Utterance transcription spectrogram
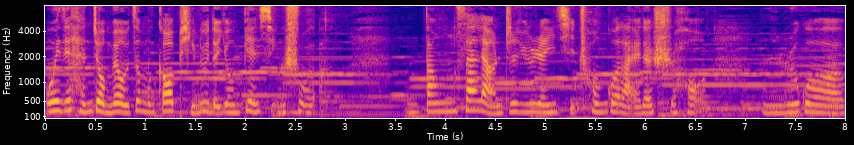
我已经很久没有这么高频率的用变形术了。当三两只鱼人一起冲过来的时候，嗯，如果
